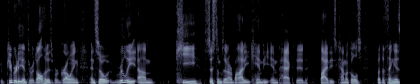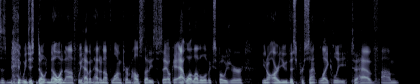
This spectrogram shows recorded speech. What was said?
through puberty and through adulthood as we're growing. And so really um, key systems in our body can be impacted by these chemicals. But the thing is, is we just don't know enough. We haven't had enough long-term health studies to say, okay, at what level of exposure you know, are you this percent likely to have um,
